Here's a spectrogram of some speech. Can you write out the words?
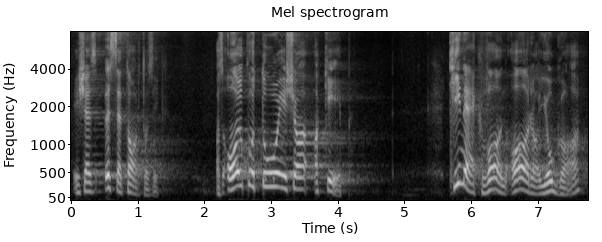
és ez összetartozik. Az alkotó és a, a kép. Kinek van arra joga,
